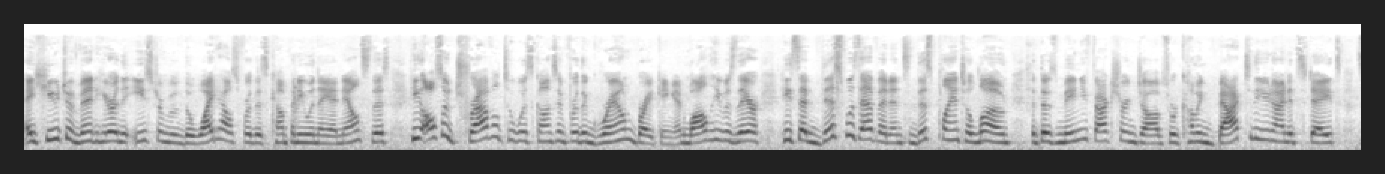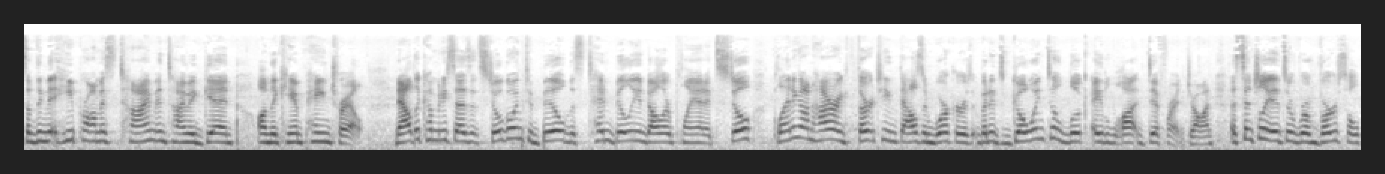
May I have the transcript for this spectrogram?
a huge event here in the east room of the White House for this company when they announced this, he also traveled to Wisconsin for the groundbreaking. And while he was there, he said this was evidence, this plant alone, that those manufacturing jobs were coming back to the United States, something that he promised time and time again on the campaign trail. Now the company says it's still going to build this $10 billion plan. It's still planning on hiring 13,000 workers, but it's going to look a lot different, John. Essentially, it's a reversal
